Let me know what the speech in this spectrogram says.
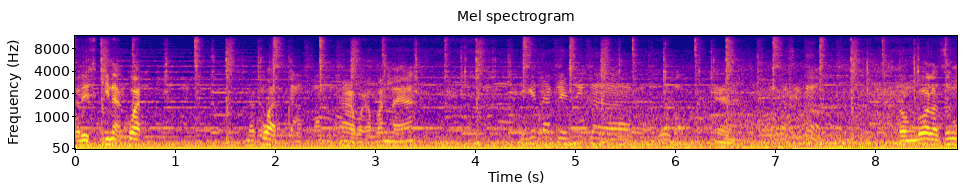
Rizky nak kuat Nak kuat Kapan? Nah kapan lah ya Ini kita biasanya ke Kampung, Pak. Ya. Tonggo langsung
